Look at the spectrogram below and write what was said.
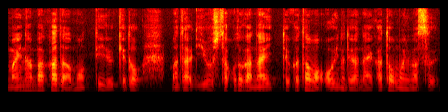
マイナンバーカードは持っているけどまだ利用したことがないという方も多いのではないかと思います。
